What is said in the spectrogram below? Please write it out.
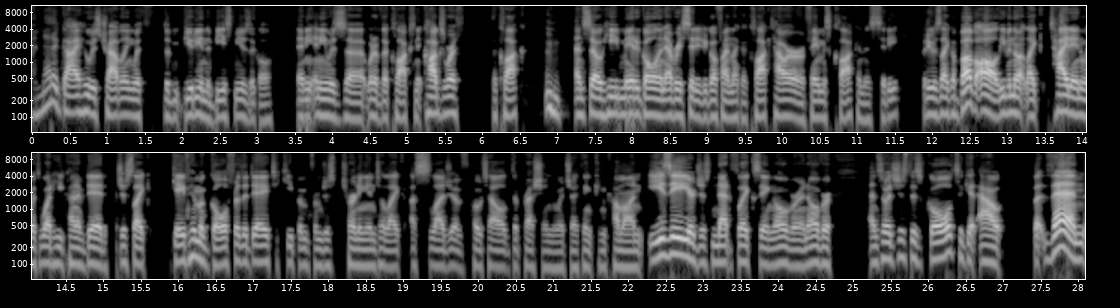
I met a guy who was traveling with the Beauty and the Beast musical, and he and he was uh, whatever the clock's name, Cogsworth, the clock. Mhm. And so he made a goal in every city to go find like a clock tower or a famous clock in this city. But he was like, above all, even though it like tied in with what he kind of did, just like gave him a goal for the day to keep him from just turning into like a sludge of hotel depression, which I think can come on easy. You're just Netflixing over and over. And so it's just this goal to get out. But then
